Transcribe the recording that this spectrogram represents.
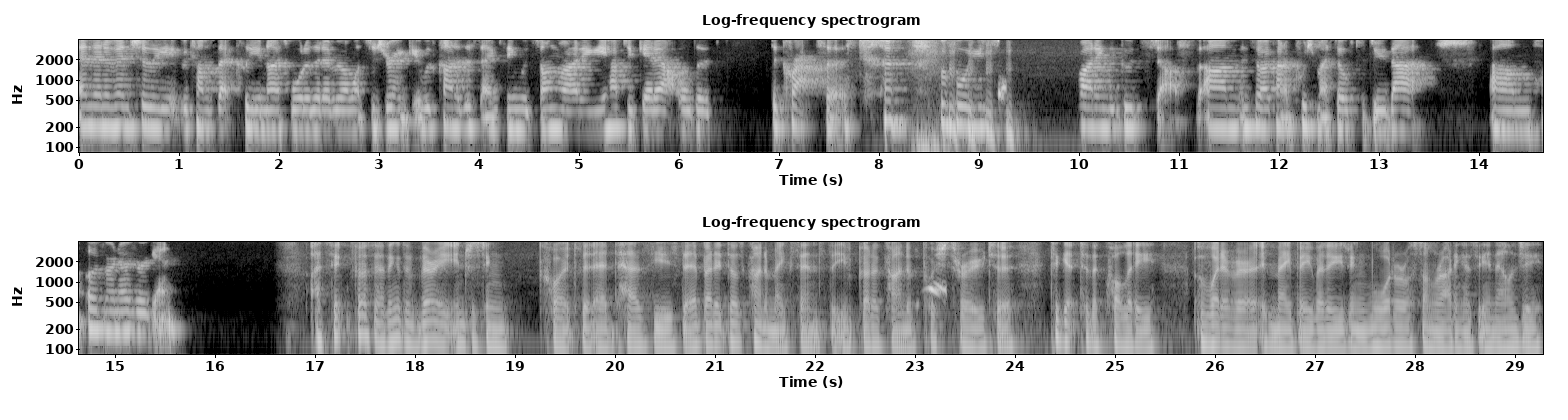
and then eventually it becomes that clear nice water that everyone wants to drink. It was kind of the same thing with songwriting. You have to get out all the the crap first before you start writing the good stuff. Um, and so i kind of pushed myself to do that um, over and over again i think firstly i think it's a very interesting quote that ed has used there but it does kind of make sense that you've got to kind of push through to to get to the quality of whatever it may be whether using water or songwriting as the analogy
